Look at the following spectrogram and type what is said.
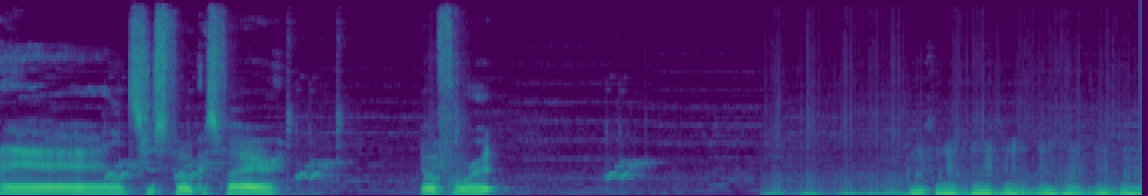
Hey, let's just focus fire. Go for it. Mm-hmm, mm-hmm, mm-hmm, mm-hmm.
